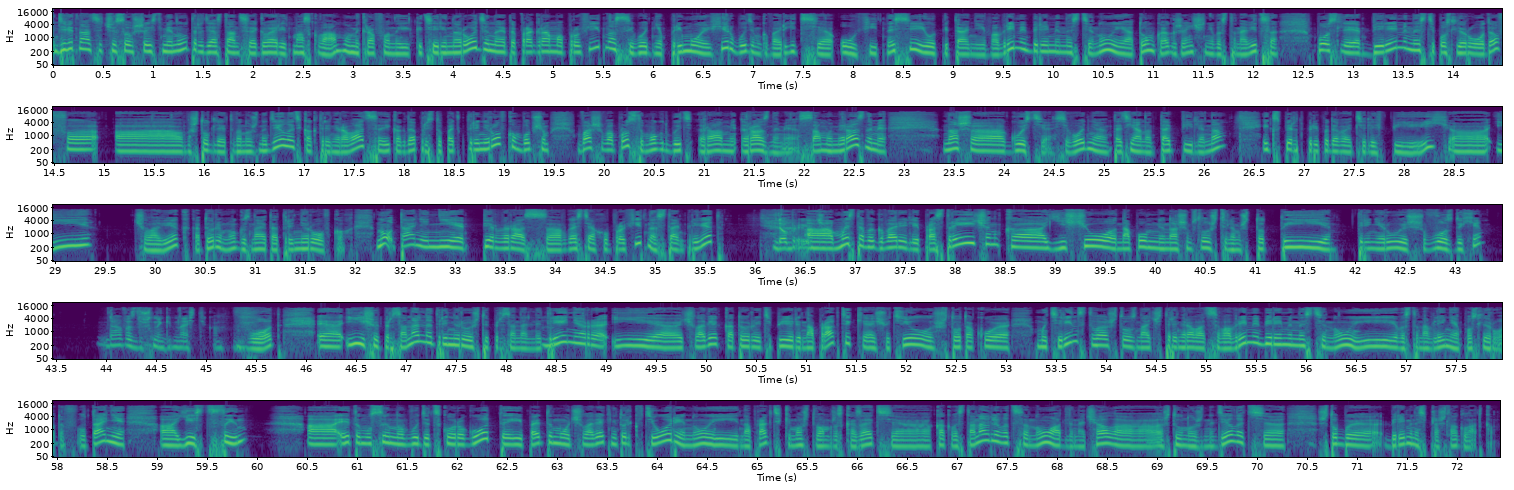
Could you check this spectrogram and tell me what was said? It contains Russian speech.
19 часов 6 минут. Радиостанция «Говорит Москва». У микрофона Екатерина Родина. Это программа про фитнес. Сегодня прямой эфир. Будем говорить э, о фитнесе и о питании во время беременности, ну и о том, как женщине восстановиться после беременности, после родов. А, а что для этого нужно делать, как тренироваться и когда приступать к тренировкам. В общем, ваши вопросы могут быть рами- разными, самыми разными. Наша гостья сегодня Татьяна Топилина, эксперт-преподаватель FPA а, и человек, который много знает о тренировках. Ну, Таня не первый раз а, в гостях у Профитнес. Тань, привет. Добрый А, мы с тобой говорили про стрейчинг. А, Еще напомню нашим слушателям, что ты тренируешь в воздухе. Да, воздушная гимнастика. Вот. Э, И еще персонально тренируешь, ты персональный Мгм. тренер и э, человек, который теперь на практике ощутил, что такое материнство, что значит тренироваться во время беременности, ну и восстановление после родов. У Тани а, есть сын, а, этому сыну будет скоро год, и поэтому человек не только в теории, но и на практике может вам рассказать, а, как восстанавливаться, ну а для начала, что нужно делать, чтобы беременность прошла гладко.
